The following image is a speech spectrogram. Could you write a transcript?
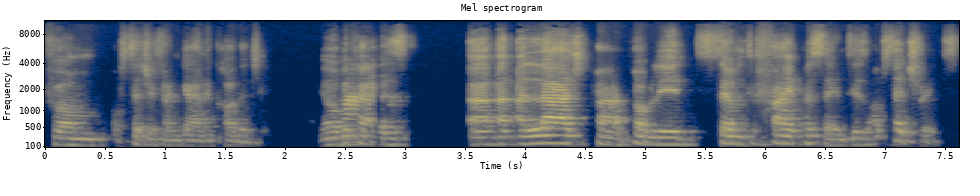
from obstetrics and gynecology. You know, because a, a large part, probably 75% is obstetrics.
